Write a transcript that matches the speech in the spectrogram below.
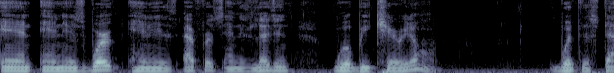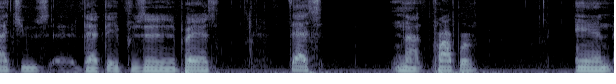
and and his work and his efforts and his legend will be carried on with the statues that they presented in the past that's not proper and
